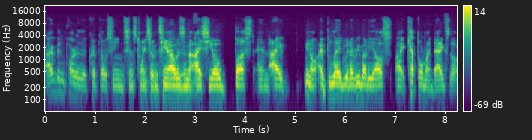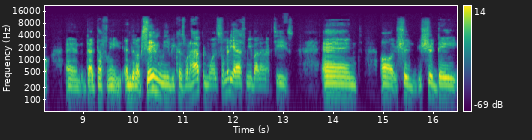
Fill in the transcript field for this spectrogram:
I've been part of the crypto scene since 2017. I was in the ICO bust, and I you know, I bled with everybody else. I kept all my bags though. And that definitely ended up saving me because what happened was somebody asked me about NFTs and uh, should should they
